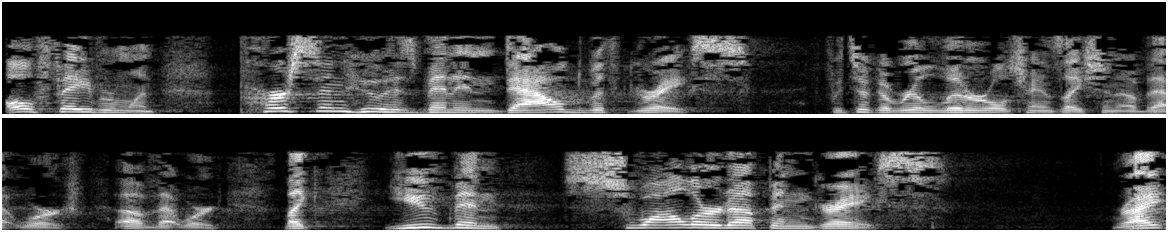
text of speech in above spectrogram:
Oh favored one, person who has been endowed with grace. If we took a real literal translation of that word, of that word, like you've been swallowed up in grace, right?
